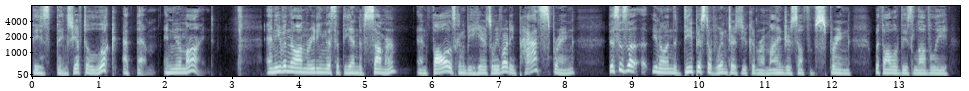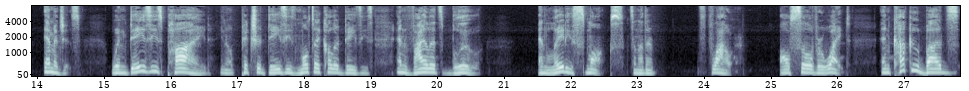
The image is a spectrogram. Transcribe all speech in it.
these things. You have to look at them in your mind. And even though I'm reading this at the end of summer and fall is going to be here, so we've already passed spring, this is a, you know, in the deepest of winters, you can remind yourself of spring with all of these lovely images. When daisies pied, you know, picture daisies, multicolored daisies, and violets blue, and lady smocks, it's another flower, all silver white, and cuckoo buds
